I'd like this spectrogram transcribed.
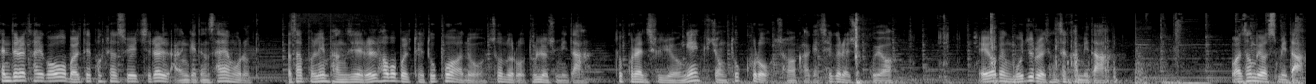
핸들을 탈거 후 multifunction 스위치를 안개등 사양으로 나사 풀림 방지제를 허브 볼트에 도포한 후 손으로 돌려줍니다. 토크렌치를 이용해 규정 토크로 정확하게 체결해주고요. 에어백 모듈을 장착합니다. 완성되었습니다.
